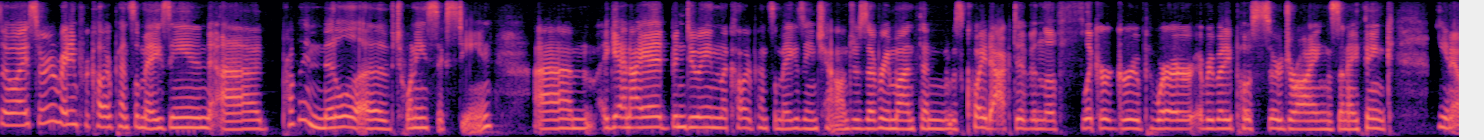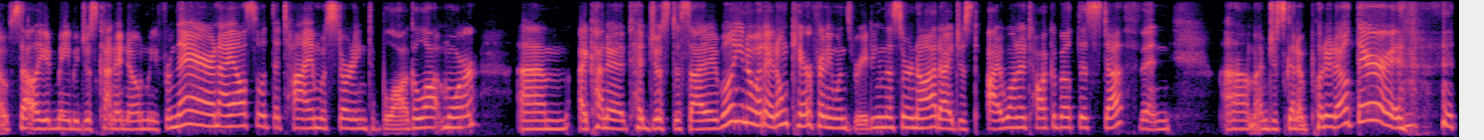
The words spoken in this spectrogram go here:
So I started writing for Color Pencil magazine uh, probably middle of 2016. Um, again, I had been doing the Color Pencil magazine challenges every month and was quite active in the Flickr group where everybody posts their drawings. And I think, you know, Sally had maybe just kind of known me from there. And I also at the time was starting to blog a lot more. Um, I kind of had just decided, well, you know what? I don't care if anyone's reading this or not. I just I want to talk about this stuff, and um, I'm just going to put it out there, and if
